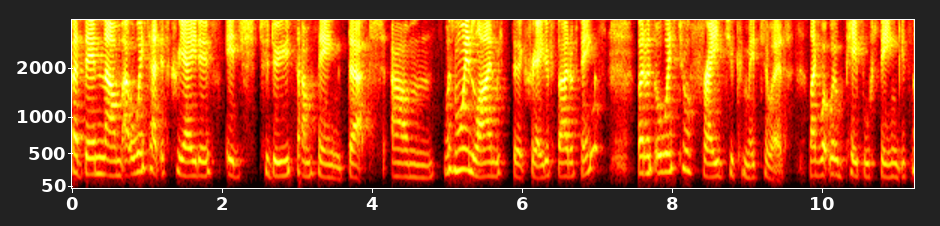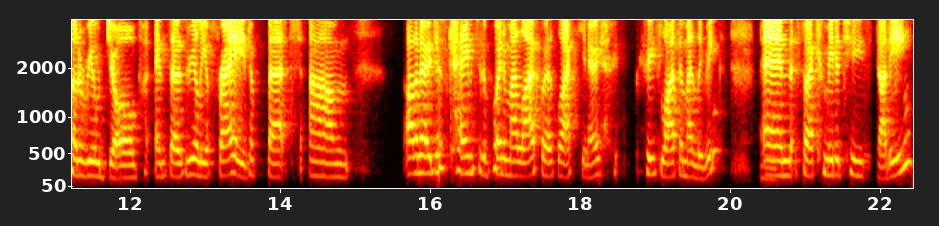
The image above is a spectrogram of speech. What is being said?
But then um, I always had this creative itch to do something that um, was more in line with the creative side of things. But I was always too afraid to commit to it. Like, what will people think? It's not a real job. And so I was really afraid. But um, I don't know, it just came to the point in my life where I was like, you know, whose life am I living? Mm. And so I committed to studying,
